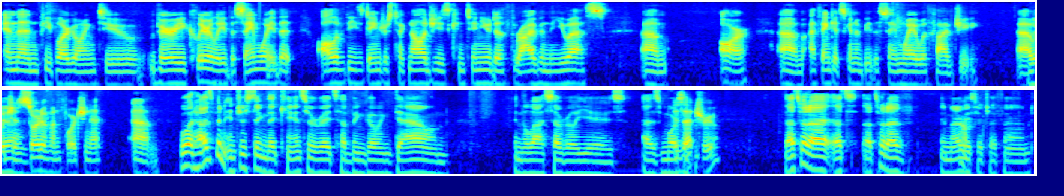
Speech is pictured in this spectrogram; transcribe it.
And then people are going to very clearly the same way that all of these dangerous technologies continue to thrive in the U.S. Um, are. Um, I think it's going to be the same way with 5G, uh, which Yeah. is sort of unfortunate. Um, Well, it has been interesting that cancer rates have been going down in the last several years as more. is that true? That's what I. That's that's what I've in my Huh. research I found.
